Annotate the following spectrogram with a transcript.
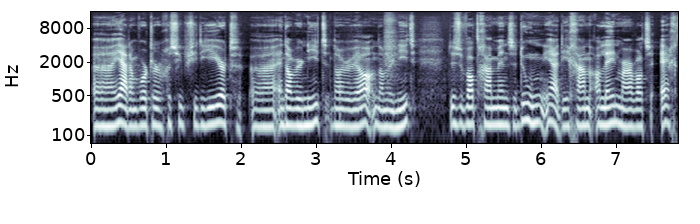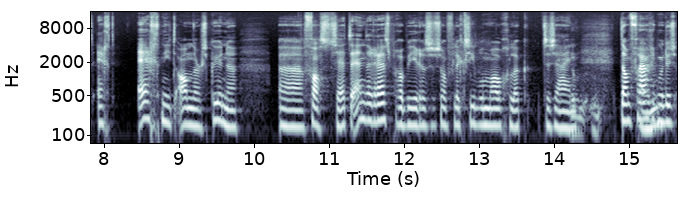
ja. Uh, ja. dan wordt er gesubsidieerd uh, en dan weer niet, dan weer wel en dan weer niet. Dus wat gaan mensen doen? Ja, die gaan alleen maar wat ze echt, echt, echt niet anders kunnen vastzetten. En de rest proberen ze zo flexibel mogelijk te zijn. Dan vraag ik me dus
